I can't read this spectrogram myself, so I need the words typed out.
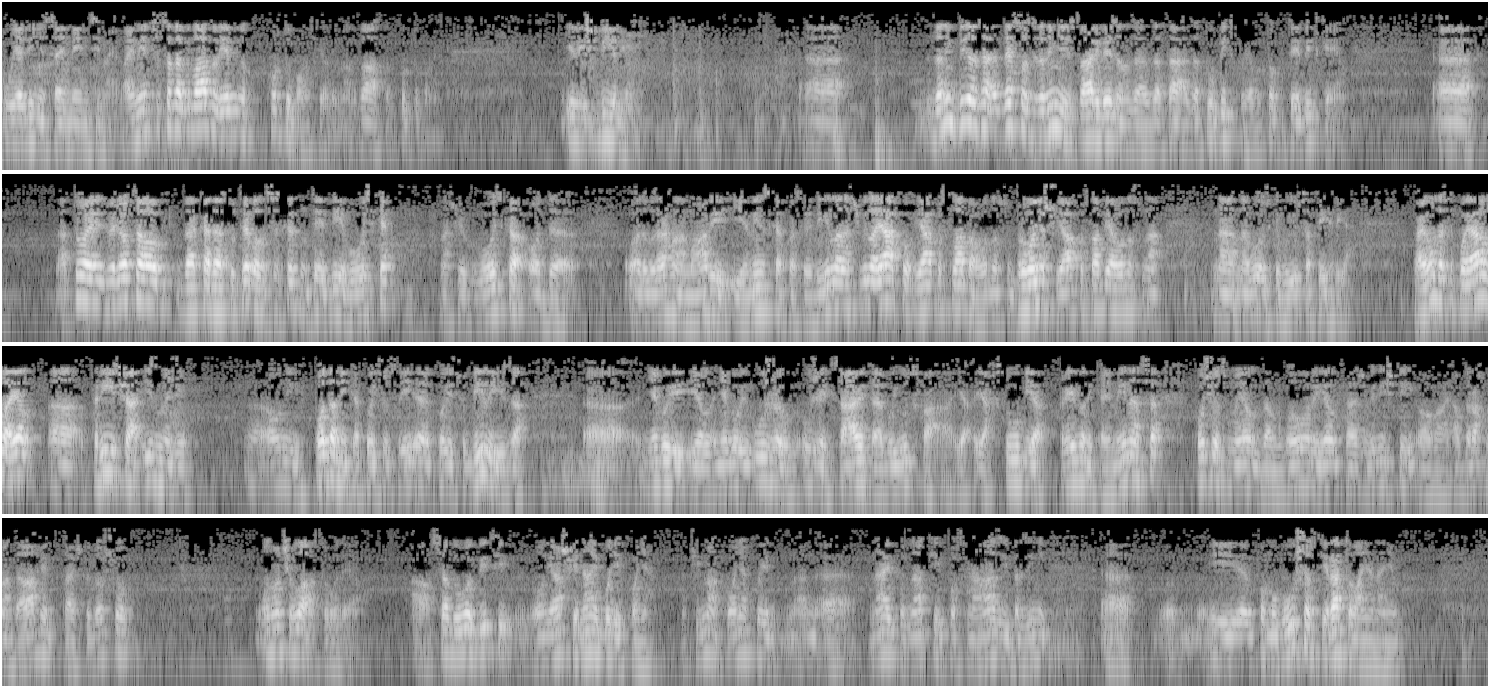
ujedinjen sa Jemencima. jel. A Jemenci su sada vladali jedino Kurtubonski, jel, imali vlast nad Kurtubonski. Ili Šbilijom. Uh, zanim, bilo, desilo se zanimljive stvari vezano za, za, ta, za tu bitku, jel, toku te bitke. Jel. Uh, a to je između da kada su trebali se sretnuti te dvije vojske, znači vojska od eh, od Abdurrahmana Moavije i Jemenska koja se ujedinila, znači bila jako, jako slaba u odnosu, brojno su jako slabija u odnosu na, na, na vojske Bujusa Fihrija. Pa je onda se pojavila jel, a, priča između onih podanika koji su, koji su bili iza njegovi, jel, njegovi uže, užeg savjeta Abu Jusfa, Ja- Jahsubija, predvodnika Jemenasa, počeli smo jel, da mu govori, jel, kaže, vidiš ti, ovaj, Abdurrahman Dahid, taj što je došao, on hoće vlast ovdje. A sad u ovoj bitci on jaše najbolje konja. Znači ima konja koji je na- na- najpoznatiji po snazi i brzini e, i po mogućnosti ratovanja na njemu.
